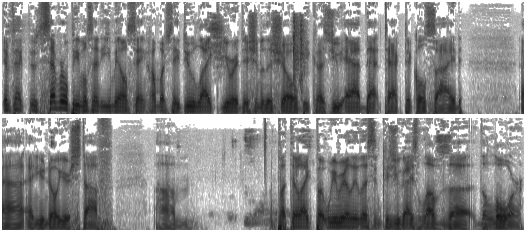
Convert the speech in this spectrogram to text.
in fact, several people sent emails saying how much they do like your addition to the show because you add that tactical side, uh, and you know your stuff. Um, but they're like, but we really listen because you guys love the the lore.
